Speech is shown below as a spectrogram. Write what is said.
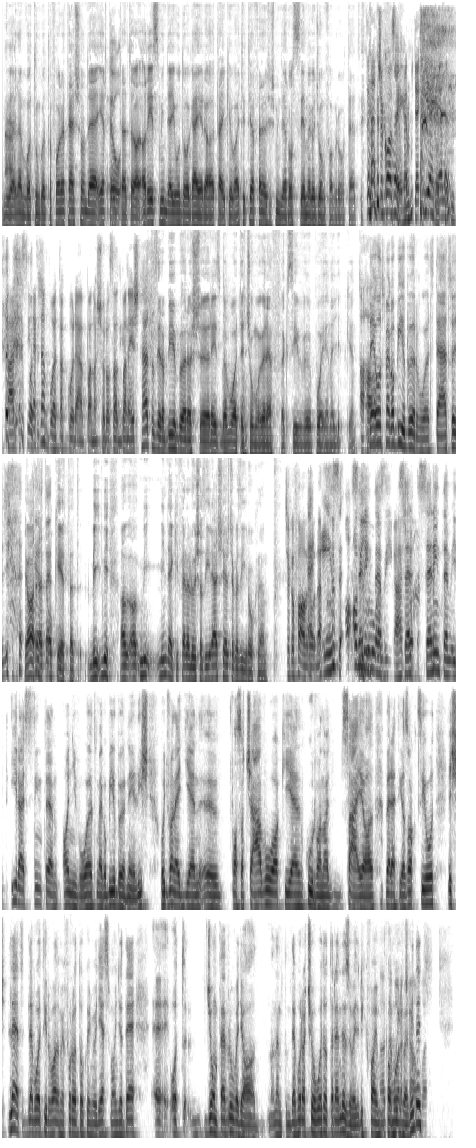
mivel nem voltunk ott a forratáson, de értem, jó. tehát a, a rész minden jó dolgáért a Taiki Waititi a felelős, és minden rossz ér meg a John Favreau. Tehát... De nem csak az, mert ugye ilyen jellegű párbeszédek nem voltak korábban a sorozatban, és... Hát azért a Bill Burr-ös részben volt egy csomó önreflexív poén egyébként. Aha. De ott meg a Bill Burr volt, tehát hogy... Ja, tehát oké, okay, tehát mi, mi, a, a, mi, mindenki felelős az írásért, csak az írók nem. Csak a Favreau, nem? Én sz- a, szerintem, szer- szerintem itt írás szinten annyi volt, meg a filmnél is, hogy van egy ilyen ö, fasz a csávó, aki ilyen kurva nagy szájjal vereti az akciót, és lehet, hogy le volt írva valami forgatókönyv, hogy ezt mondja, de ö, ott John Favreau, vagy a, nem tudom, Deborah Chow volt ott a rendező, vagy Rick Famuyi, vagy mindegy.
